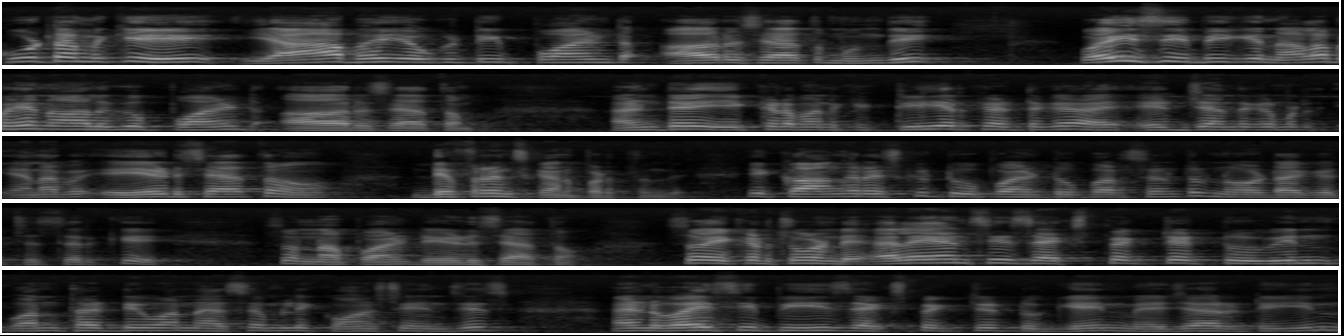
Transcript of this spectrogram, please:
కూటమికి యాభై ఒకటి పాయింట్ ఆరు శాతం ఉంది వైసీపీకి నలభై నాలుగు పాయింట్ ఆరు శాతం. అంటే ఇక్కడ మనకి క్లియర్ కట్గా ఎడ్జ్ ఎంత కనబడుతుంది ఎనభై ఏడు శాతం డిఫరెన్స్ కనపడుతుంది. ఈ కాంగ్రెస్కి టూ పాయింట్ టూ పర్సెంట్ నోటాకి వచ్చేసరికి సున్నా పాయింట్ ఏడు శాతం. సో ఇక్కడ చూడండి alliance is expected to win one thirty one assembly constituencies and YCP is expected to gain majority in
